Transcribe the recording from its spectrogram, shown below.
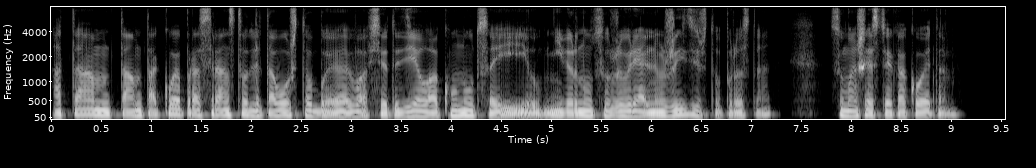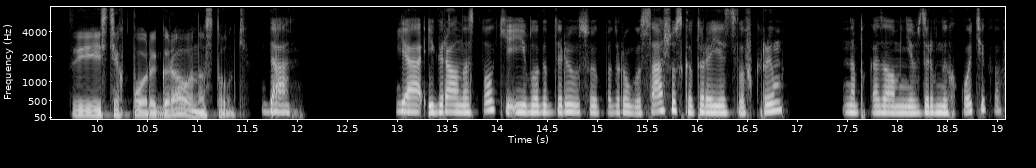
А там, там такое пространство для того, чтобы во все это дело окунуться и не вернуться уже в реальную жизнь, что просто сумасшествие какое-то. Ты с тех пор играла на столке? Да. Я играл на столке и благодарю свою подругу Сашу, с которой я ездила в Крым. Она показала мне взрывных котиков.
